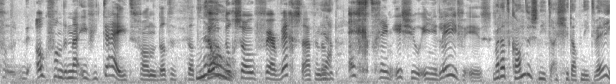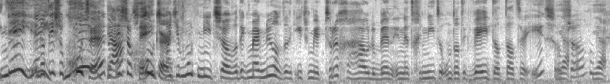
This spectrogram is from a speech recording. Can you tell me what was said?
ook van de naïviteit. Van dat, het, dat de Nou. dood nog zo ver weg staat. En dat Ja. het echt geen issue in je leven is. Maar dat kan dus niet als je dat niet weet. Nee, en dat is ook nee. goed, hè? Dat Ja, is ook zeker. goed. Want je moet niet zo. Want ik merk nu al dat ik iets meer teruggehouden ben in het genieten. Omdat ik weet dat dat er is of zo. Ja.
